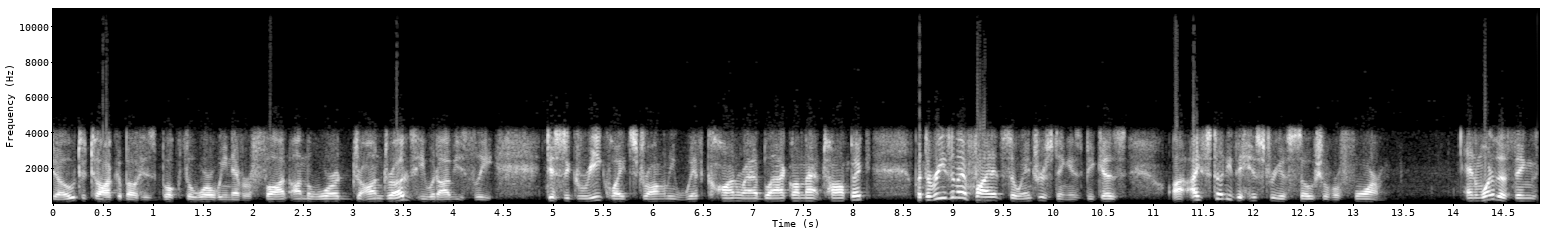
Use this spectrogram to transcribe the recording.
show to talk about his book, The War We Never Fought on the War on Drugs. He would obviously disagree quite strongly with Conrad Black on that topic. But the reason I find it so interesting is because uh, I study the history of social reform. And one of the things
